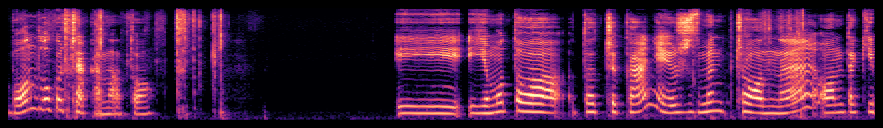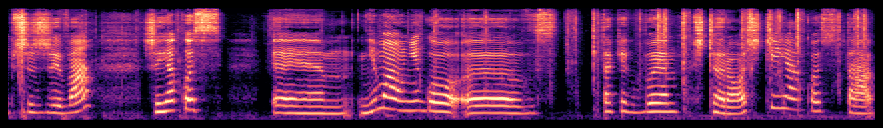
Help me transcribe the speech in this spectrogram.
Bo on długo czeka na to. I, jemu to, to czekanie już zmęczone, on taki przeżywa, że jakoś nie ma u niego e, tak jakby szczerości jakoś, tak.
